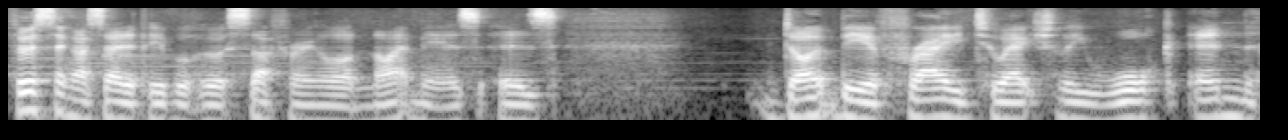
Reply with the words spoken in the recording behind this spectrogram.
first thing I say to people who are suffering a lot of nightmares is don't be afraid to actually walk in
